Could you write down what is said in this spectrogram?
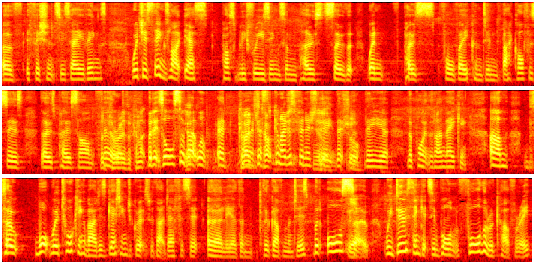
of efficiency savings, which is things like yes, possibly freezing some posts so that when posts fall vacant in back offices, those posts aren't but filled. Theresa, I, but it's also yeah. about well, Ed, can, can, I, I just, can I just finish yeah, the the, sure. the, the, uh, the, point that I'm making? Um, so what we're talking about is getting to grips with that deficit earlier than the government is, but also yeah. we do think it's important for the recovery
